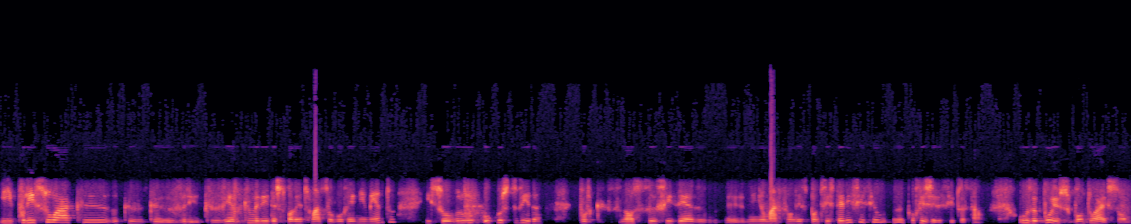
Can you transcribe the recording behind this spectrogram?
e por isso há que, que, que, ver que medidas se podem tomar sobre o rendimento e sobre o, custo de vida. Porque se não se fizer eh, nenhuma ação desse ponto de vista é difícil corrigir a situação. Os apoios pontuais são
